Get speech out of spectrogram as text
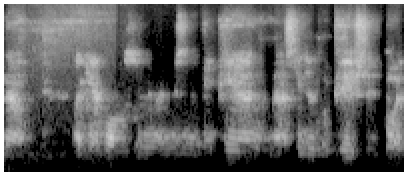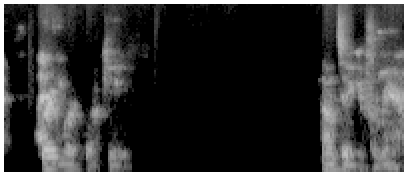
Now, I can't promise you they're using a VPN or masking your location, but I Great work, Joaquin. I'll take it from here.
